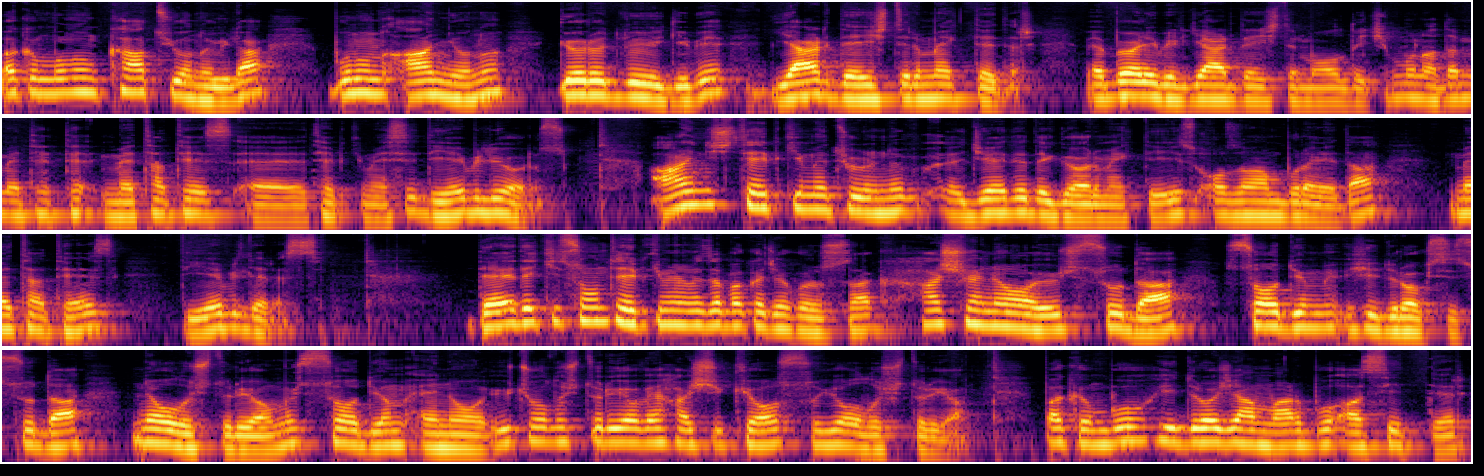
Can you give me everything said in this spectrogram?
Bakın bunun katyonuyla bunun anyonu görüldüğü gibi yer değiştirmektedir. Ve böyle bir yer değiştirme olduğu için buna da metate, metatez e, tepkimesi diyebiliyoruz. Aynı tepkime türünü e, C'de de görmekteyiz. O zaman buraya da metatez diyebiliriz. D'deki son tepkimemize bakacak olursak HNO3 suda, sodyum hidroksit suda ne oluşturuyormuş? Sodyum NO3 oluşturuyor ve H2O suyu oluşturuyor. Bakın bu hidrojen var, bu asittir.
